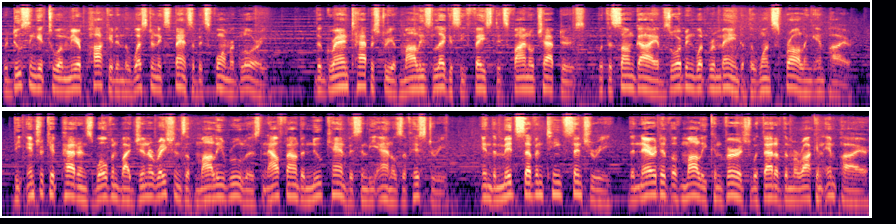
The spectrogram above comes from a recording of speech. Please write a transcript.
reducing it to a mere pocket in the western expanse of its former glory. The grand tapestry of Mali's legacy faced its final chapters, with the Songhai absorbing what remained of the once sprawling empire. The intricate patterns woven by generations of Mali rulers now found a new canvas in the annals of history. In the mid-17th century, the narrative of Mali converged with that of the Moroccan Empire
